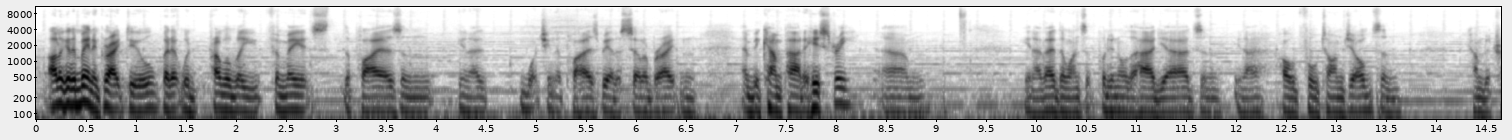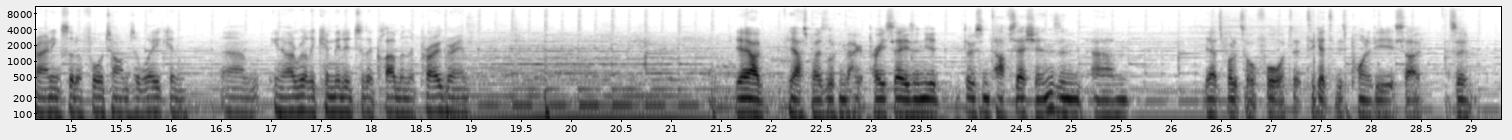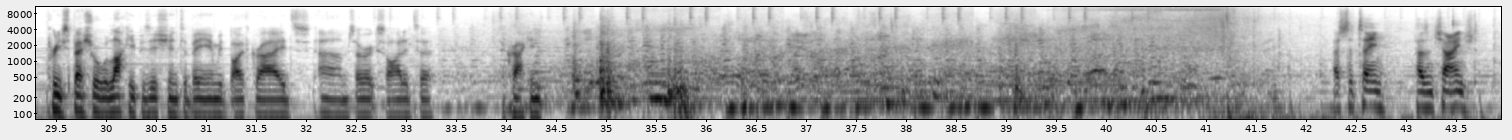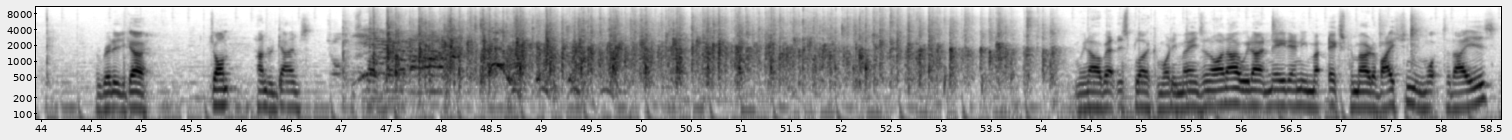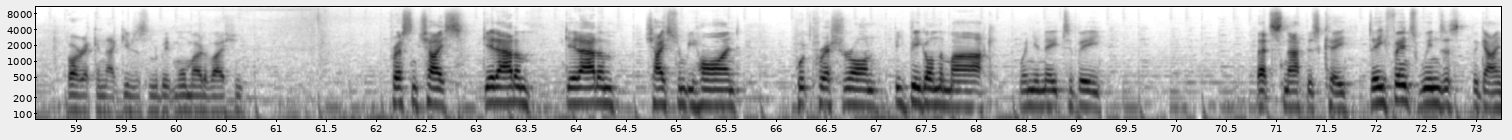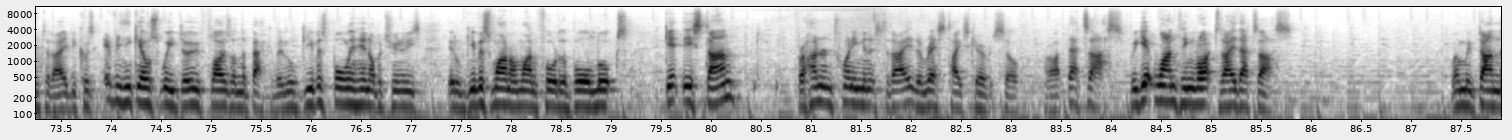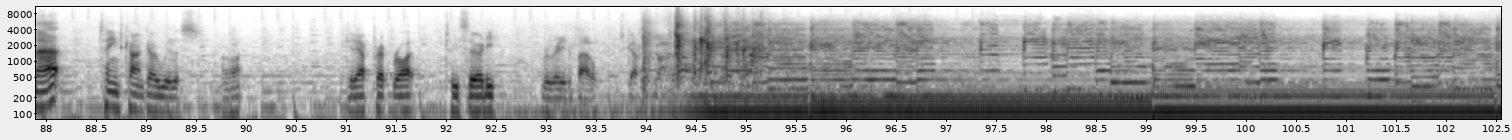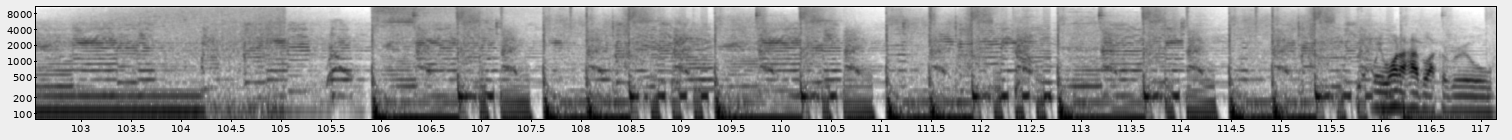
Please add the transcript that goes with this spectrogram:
Oh, look, it had been a great deal, but it would probably, for me, it's the players and, you know, watching the players be able to celebrate and, and become part of history. Um, you know, they're the ones that put in all the hard yards and, you know, hold full-time jobs and come to training sort of four times a week and, um, you know, are really committed to the club and the program. Yeah, I, yeah, I suppose looking back at pre-season, you do some tough sessions and um, yeah, that's what it's all for, to, to get to this point of the year. So it's a pretty special, lucky position to be in with both grades. Um, so we're excited to, to crack in. That's the team, hasn't changed. We're ready to go. John, 100 games. We know about this bloke and what he means, and I know we don't need any extra motivation in what today is, but I reckon that gives us a little bit more motivation. Press and chase, get at him, get at him, chase from behind, put pressure on, be big on the mark when you need to be. That snap is key. Defense wins us the game today because everything else we do flows on the back of it. It'll give us ball in hand opportunities. It'll give us one on one forward of the ball looks. Get this done for 120 minutes today. The rest takes care of itself. All right, that's us. We get one thing right today, that's us. When we've done that, teams can't go with us. All right, get our prep right. 2:30. We're ready to battle. Let's go. We want to have like a real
